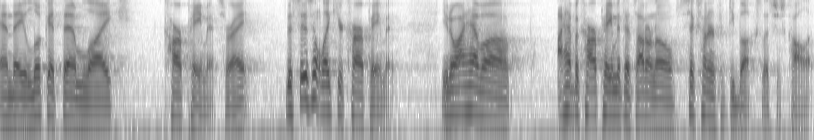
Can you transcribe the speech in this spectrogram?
and they look at them like, car payments, right? This isn't like your car payment. You know, I have a I have a car payment that's I don't know 650 bucks. Let's just call it.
